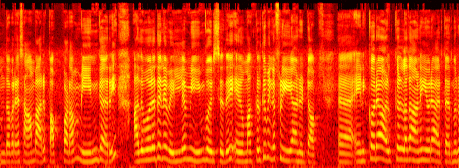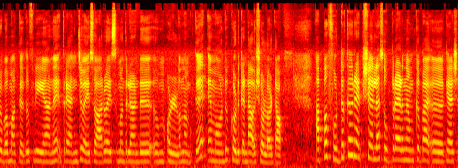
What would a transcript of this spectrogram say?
എന്താ പറയുക സാമ്പാർ പപ്പടം മീൻകറി അതുപോലെ തന്നെ വലിയ മീൻ പൊരിച്ചത് മക്കൾക്ക് പിന്നെ ഫ്രീ ആണ് കേട്ടോ എനിക്കൊരാൾക്കുള്ളതാണ് ഈ ഒരു ആയിരത്തി അറുന്നൂറ് രൂപ മക്കൾക്ക് ഫ്രീ ആണ്. ഇത്ര അഞ്ച് വയസ്സോ ആറ് വയസ്സ് മുതലാണ്ട് ഉള്ളു നമുക്ക് എമൗണ്ട് കൊടുക്കേണ്ട ആവശ്യമുള്ളൂ കേട്ടോ അപ്പോൾ ഫുഡൊക്കെ ഒരു രക്ഷയല്ല. സൂപ്പറായിരുന്നു നമുക്ക് ക്യാഷ്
